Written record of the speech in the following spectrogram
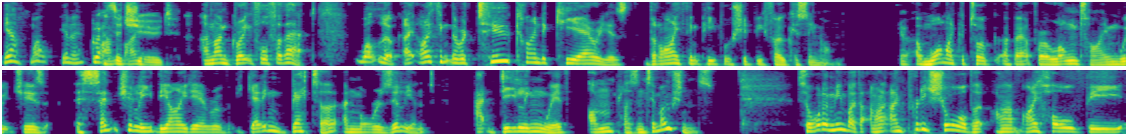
Yeah, well, you know, gratitude, I'm, I'm, and I'm grateful for that. Well, look, I, I think there are two kind of key areas that I think people should be focusing on, and one I could talk about for a long time, which is essentially the idea of getting better and more resilient at dealing with unpleasant emotions. So, what I mean by that, and I, am pretty sure that um, I hold the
